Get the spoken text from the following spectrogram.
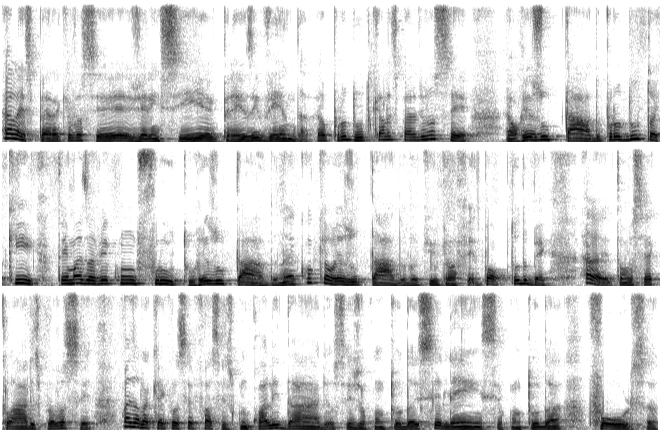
Ela espera que você gerencie a empresa e venda. É o produto que ela espera de você. É o resultado. O produto aqui tem mais a ver com o fruto, resultado, né? Qual que é o resultado daquilo que ela fez? Bom, tudo bem. É, então você é claro isso para você. Mas ela quer que você faça isso com qualidade, ou seja, com toda a excelência, com toda a força.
